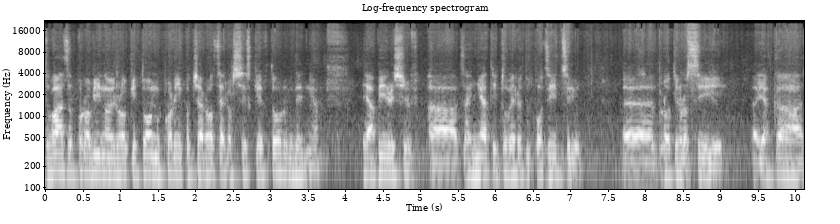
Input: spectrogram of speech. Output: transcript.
Два з половиною роки тому, коли почалося російське вторгнення, я вирішив зайняти тверду позицію е, проти Росії, яка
